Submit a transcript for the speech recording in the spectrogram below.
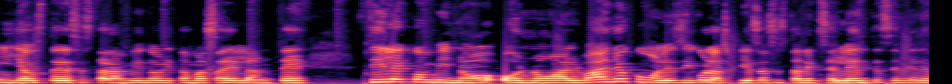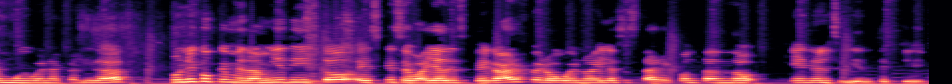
y ya ustedes estarán viendo ahorita más adelante si le combinó o no al baño. Como les digo, las piezas están excelentes, se ve de muy buena calidad. Lo único que me da miedito es que se vaya a despegar, pero bueno, ahí les estaré contando en el siguiente clip.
